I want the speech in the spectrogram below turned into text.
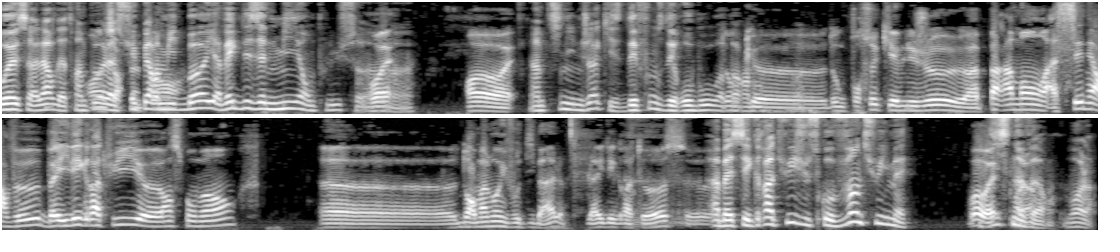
Ouais, ça a l'air d'être un peu à la Super Meat Boy avec des ennemis en plus. Euh, ouais. Un petit ninja qui se défonce des robots donc, apparemment. Euh, donc pour ceux qui aiment les jeux apparemment assez nerveux, bah, il est gratuit euh, en ce moment. Euh, normalement il vaut 10 balles. Là il est gratos. Ah bah c'est gratuit jusqu'au 28 mai. Ouais, 19h. Voilà.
